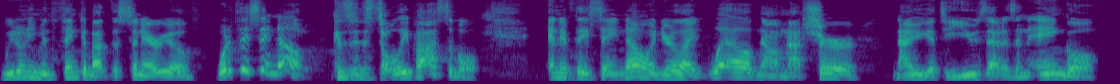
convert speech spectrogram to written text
we don't even think about the scenario of what if they say no? Because it is totally possible. And if they say no and you're like, well, now I'm not sure, now you get to use that as an angle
